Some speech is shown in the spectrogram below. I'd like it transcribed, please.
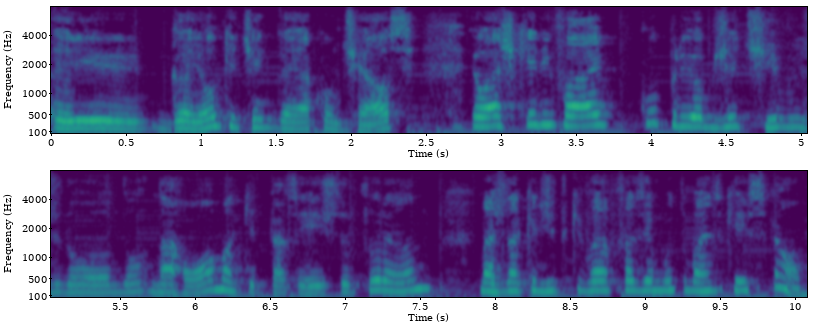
Ele ganhou que tinha que ganhar com o Chelsea. Eu acho que ele vai cumprir objetivos no, no, na Roma, que está se reestruturando, mas não acredito que vai fazer muito mais do que isso, não.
